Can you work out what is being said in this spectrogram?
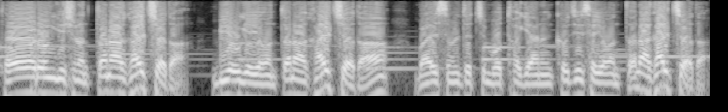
더러운 귀신은 떠나갈지어다. 미혹의 영은 떠나갈지어다. 말씀을 듣지 못하게 하는 거짓의 영은 떠나갈지어다.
